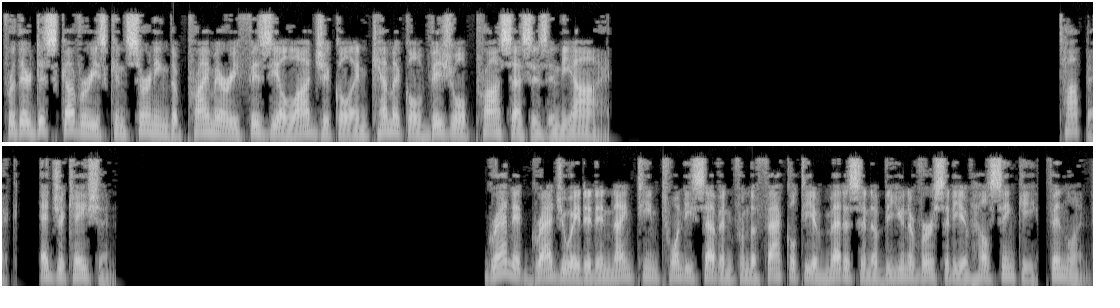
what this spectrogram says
for their discoveries concerning the primary physiological and chemical visual processes in the eye. Topic: Education Granit graduated in 1927 from the Faculty of Medicine of the University of Helsinki, Finland.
